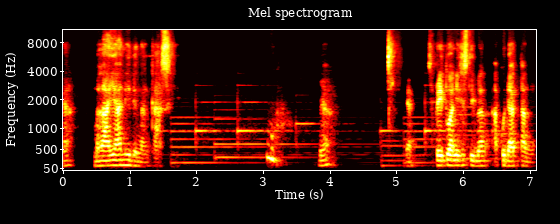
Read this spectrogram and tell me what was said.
ya melayani dengan kasih uh, ya Ya, seperti Tuhan Yesus dibilang, aku datang ya,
